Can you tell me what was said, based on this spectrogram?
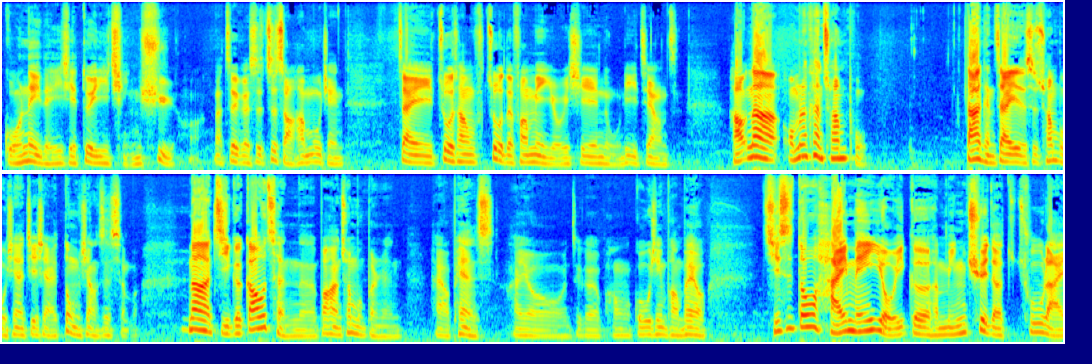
国内的一些对立情绪哈。那这个是至少他目前在做上做的方面有一些努力这样子。好，那我们来看川普，大家很在意的是川普现在接下来动向是什么？那几个高层呢，包含川普本人，还有 Pence，还有这个庞国务卿庞佩奥。其实都还没有一个很明确的出来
